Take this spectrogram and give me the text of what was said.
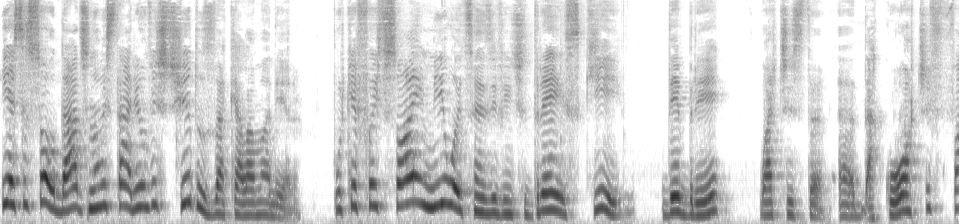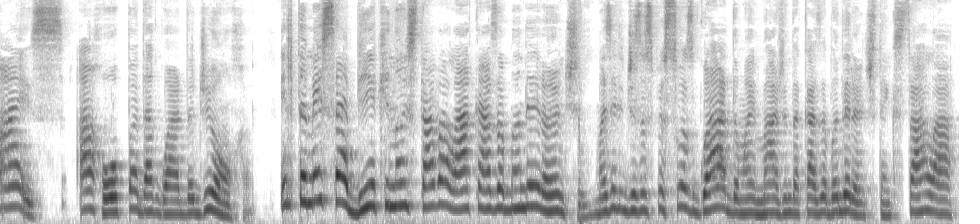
e esses soldados não estariam vestidos daquela maneira, porque foi só em 1823 que Debré, o artista uh, da corte, faz a roupa da guarda de honra. Ele também sabia que não estava lá a Casa Bandeirante, mas ele diz: as pessoas guardam a imagem da Casa Bandeirante, tem que estar lá.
